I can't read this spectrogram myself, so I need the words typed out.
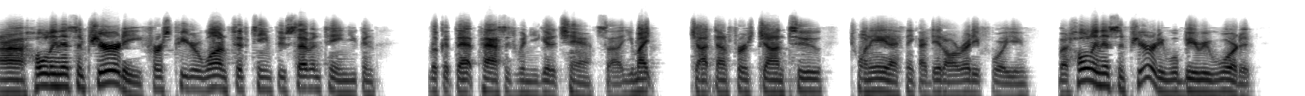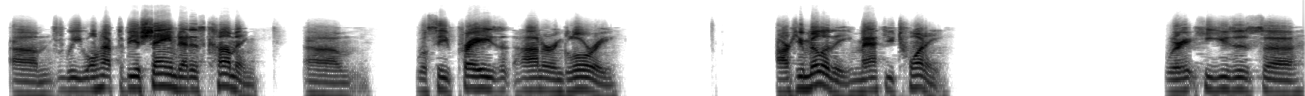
Uh, holiness and purity, 1 Peter 1, 15 through 17. You can look at that passage when you get a chance. Uh, you might jot down 1 John 2, 28, I think I did already for you. But holiness and purity will be rewarded. Um, we won't have to be ashamed at his coming. Um, we'll see praise, and honor, and glory. Our humility, Matthew 20, where he uses, uh,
